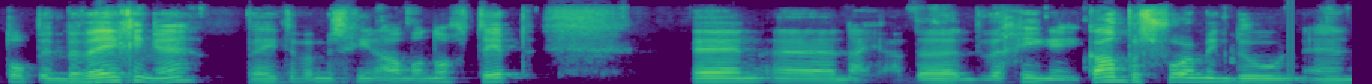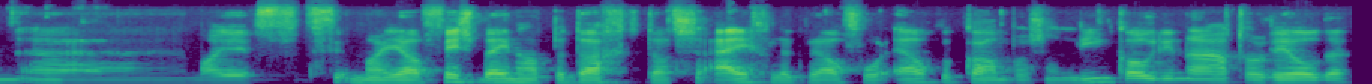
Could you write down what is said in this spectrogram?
top in beweging. Hè? Weten we misschien allemaal nog, tip. En uh, nou ja, we gingen in campusvorming doen en uh, Marjel Visbeen had bedacht dat ze eigenlijk wel voor elke campus een lean-coördinator wilde.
